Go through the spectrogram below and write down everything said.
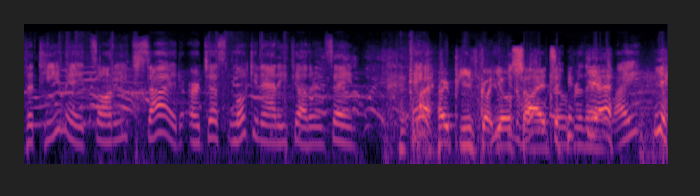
the teammates on each side are just looking at each other and saying, hey, I hope you've got you your side. over there, yeah. right? Yeah.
